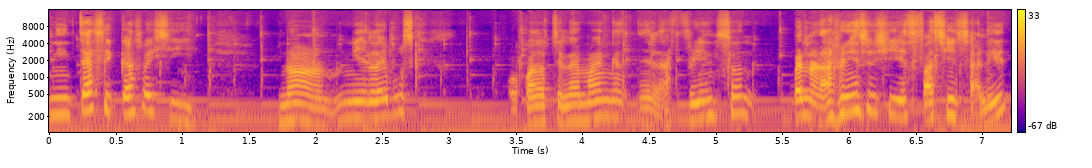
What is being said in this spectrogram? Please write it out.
ni, te hace caso y si, no, ni le busques. O cuando te le mangan en la friendzone, bueno, la friendzone sí es fácil salir,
